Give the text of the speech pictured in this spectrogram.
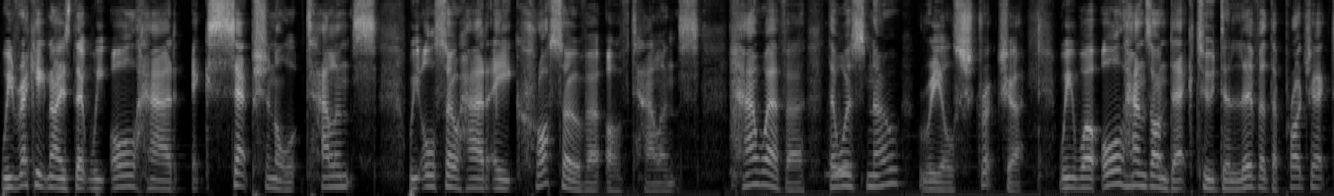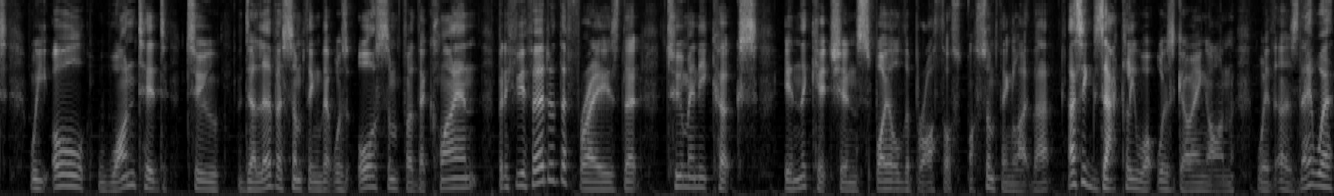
We recognized that we all had exceptional talents. We also had a crossover of talents. However, there was no real structure. We were all hands on deck to deliver the project. We all wanted to deliver something that was awesome for the client. But if you've heard of the phrase that too many cooks in the kitchen spoil the broth or, or something like that, that's exactly what was going on with us. There were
